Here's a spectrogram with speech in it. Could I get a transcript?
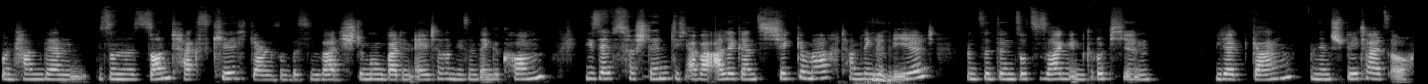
und haben dann so eine Sonntagskirchgang so ein bisschen war die Stimmung bei den Älteren, die sind dann gekommen. Wie selbstverständlich, aber alle ganz schick gemacht, haben den gewählt und sind dann sozusagen in Grüppchen wieder gegangen. Und dann später, als auch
